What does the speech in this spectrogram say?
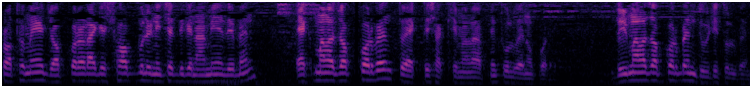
প্রথমে জব করার আগে সবগুলি নিচের দিকে নামিয়ে দেবেন। এক মালা জব করবেন, তো একটি সাক্ষীমালা আপনি তুলবেন উপরে। দুই মালা জব করবেন, দুইটি তুলবেন।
